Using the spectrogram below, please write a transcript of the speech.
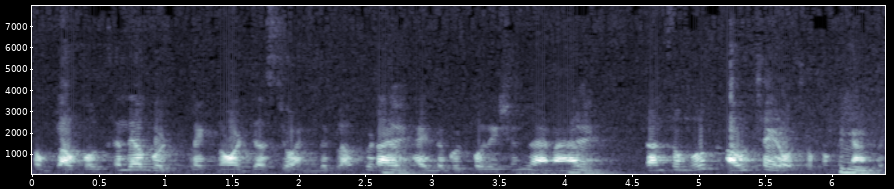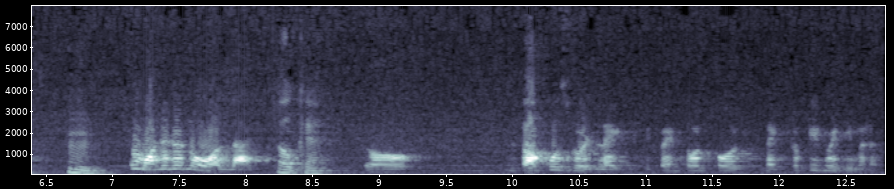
from club works, and they are good, like not just joining the club, but I have held the good positions and I have Right. done some work outside also from the Hmm. campus. Hmm. So wanted to know all that. Okay. So the talk was good, like it went on for like 15 20 minutes.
